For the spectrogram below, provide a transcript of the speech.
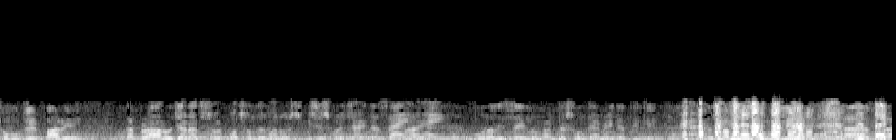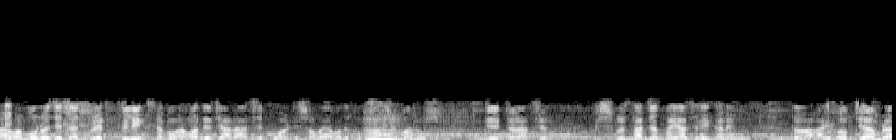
সমুদ্রের পাড়ে তারপর আরও যারা আছে সবাই পছন্দের মানুষ বিশেষ করে জাহিদ হাসান ভাই। মোনালিসা এলো গানটা শুনতে আমেরিকা থেকে। সবকিছু মিলিয়ে আমার মনে হয় যে এটা গ্রেট ফিলিংস এবং আমাদের যারা আছে কোয়ার্টি সবাই আমাদের খুব কাছের মানুষ ডিরেক্টর আছেন বিশেষ করে সাজ্জাদ ভাই আছেন এখানে। তো আই হোপ যে আমরা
